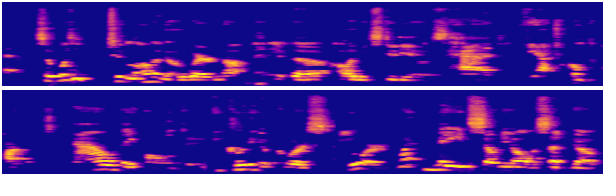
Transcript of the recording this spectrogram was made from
Uh, so it wasn't too long ago where not many of the Hollywood studios had theatrical departments. Now they all do, including, of course, your. What made Sony all of a sudden go,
